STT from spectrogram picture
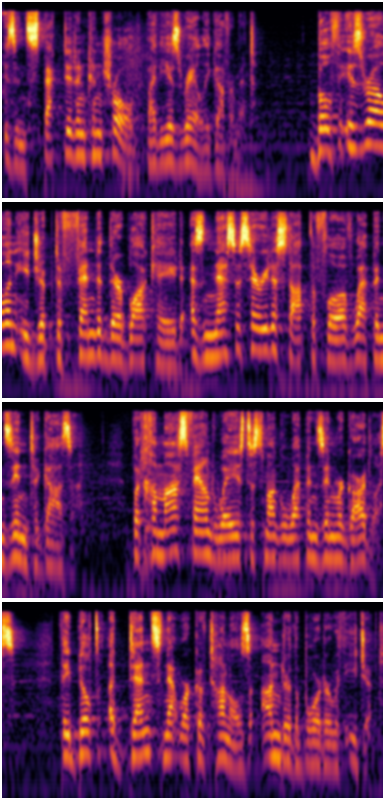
is inspected and controlled by the Israeli government. Both Israel and Egypt defended their blockade as necessary to stop the flow of weapons into Gaza. But Hamas found ways to smuggle weapons in regardless. They built a dense network of tunnels under the border with Egypt.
